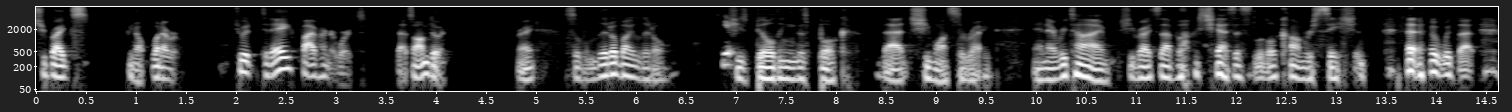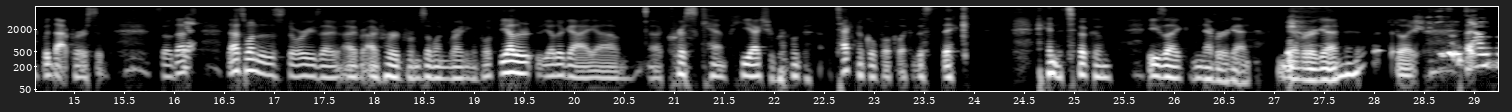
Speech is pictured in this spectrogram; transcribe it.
she writes, you know, whatever. To it today, 500 words. That's all I'm doing. Right. So little by little, yep. she's building this book that she wants to write. And every time she writes that book, she has this little conversation with that with that person. So that's that's one of the stories I, have I've heard from someone writing a book. The other the other guy, um, uh, Chris Kemp, he actually wrote a technical book like this thick. And it took him. He's like, never again, never again. like, doesn't sound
